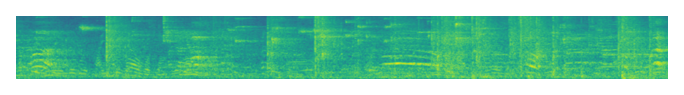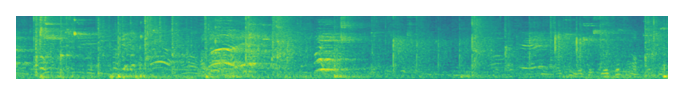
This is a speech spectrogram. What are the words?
다 이게 빼하고 몇 세트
